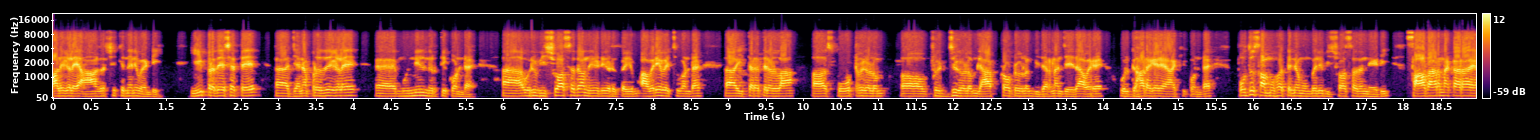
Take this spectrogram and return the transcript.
ആളുകളെ ആകർഷിക്കുന്നതിന് വേണ്ടി ഈ പ്രദേശത്തെ ജനപ്രതിനിധികളെ മുന്നിൽ നിർത്തിക്കൊണ്ട് ഒരു വിശ്വാസ്യത നേടിയെടുക്കുകയും അവരെ വെച്ചുകൊണ്ട് ഇത്തരത്തിലുള്ള സ്കൂട്ടറുകളും ഫ്രിഡ്ജുകളും ലാപ്ടോപ്പുകളും വിതരണം ചെയ്ത് അവരെ ഉദ്ഘാടകരെ ആക്കിക്കൊണ്ട് പൊതുസമൂഹത്തിന്റെ മുമ്പിൽ വിശ്വാസ്യത നേടി സാധാരണക്കാരായ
